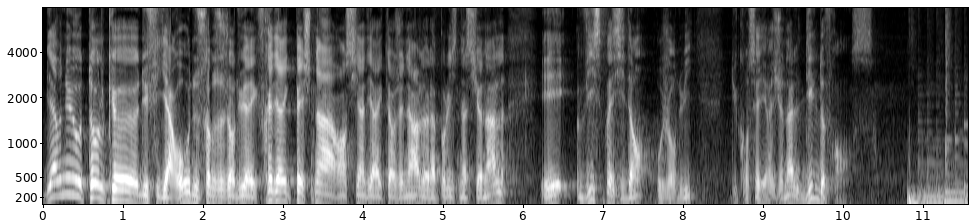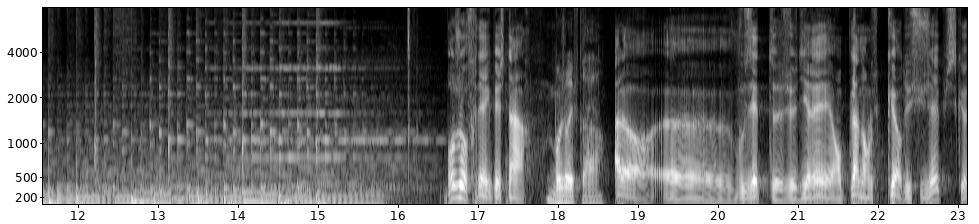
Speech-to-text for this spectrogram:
Bienvenue au Talk euh, du Figaro. Nous sommes aujourd'hui avec Frédéric Pechnard, ancien directeur général de la police nationale et vice-président aujourd'hui du Conseil régional d'Île-de-France. Bonjour Frédéric Pechnard. Bonjour Iftar. Alors, euh, vous êtes, je dirais, en plein dans le cœur du sujet, puisqu'il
